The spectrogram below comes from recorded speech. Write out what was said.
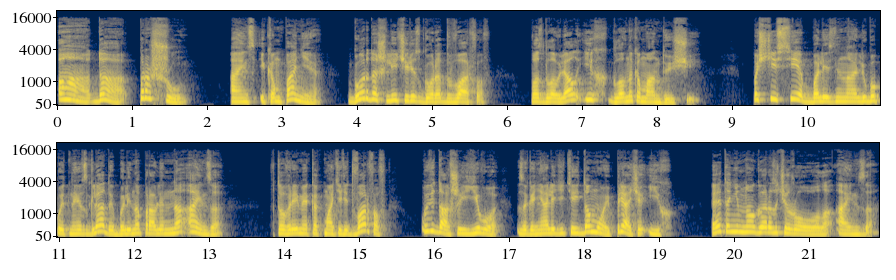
«А, да, прошу». Айнс и компания гордо шли через город Дварфов. Возглавлял их главнокомандующий. Почти все болезненно любопытные взгляды были направлены на Айнза, в то время как матери Дварфов, увидавшие его, загоняли детей домой, пряча их. Это немного разочаровывало Айнза.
